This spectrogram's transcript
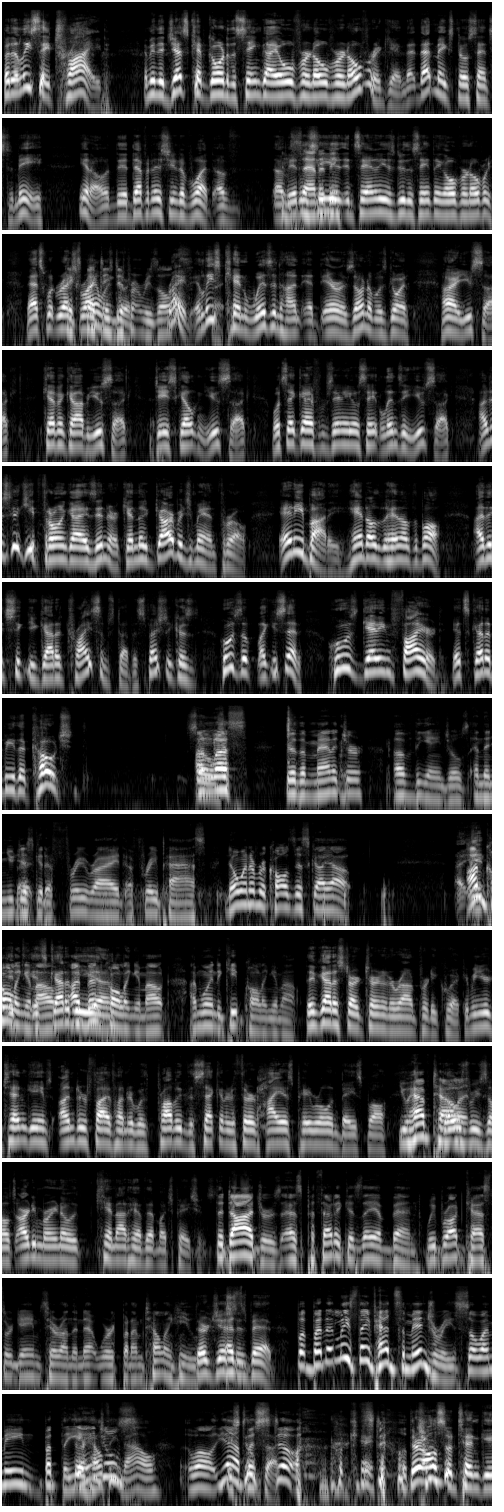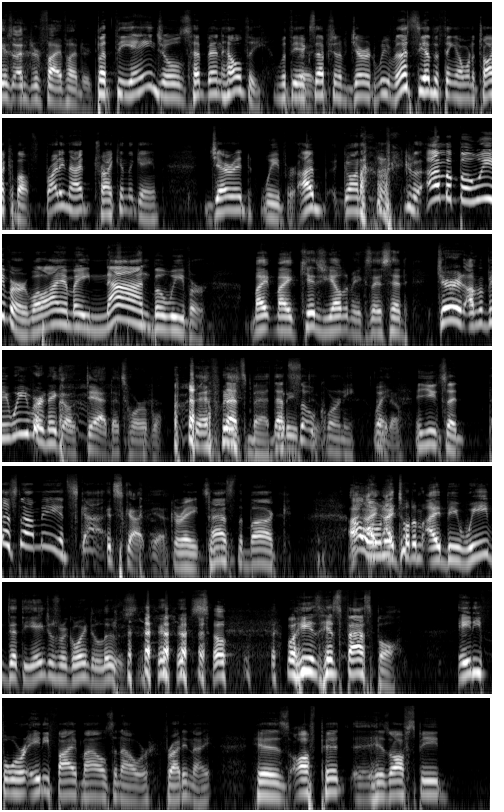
but at least they tried. I mean, the Jets kept going to the same guy over and over and over again. That that makes no sense to me. You know, the definition of what of of insanity. insanity is do the same thing over and over. That's what Rex Expecting Ryan was different doing. results. Right. At least right. Ken Whisenhunt at Arizona was going, all right, you suck. Kevin Kolb, you suck. Jay Skelton, you suck. What's that guy from San Diego State? Lindsay, you suck. I'm just going to keep throwing guys in there. Can the garbage man throw? Anybody. Hand out, hand out the ball. I just think you got to try some stuff, especially because who's, the, like you said, who's getting fired? It's going to be the coach. So, Unless you're the manager of the Angels, and then you right. just get a free ride, a free pass. No one ever calls this guy out. I'm It- calling it- him out. gotta I've been uh, calling him out. I'm going to keep calling him out. They've got to start turning around pretty quick. I mean, you're 10 games under 500 with probably the second or third highest payroll in baseball. You have talent. Those results, Arte Moreno cannot have that much patience. The Dodgers, as pathetic as they have been, we broadcast their games here on the network, but I'm telling you, They're just as bad. But but at least they've had some injuries. So I mean, but the They're healthy Angels now. Well, yeah, still but suck. still, Okay. still, They're also 10 games under 500. But the Angels have been healthy, with the Right. exception of Jered Weaver. That's the other thing I want to talk about. Friday night, tracking the game. Jered Weaver. I've gone on record. I'm a believer. Well, I am a non-believer. my, my kids yelled at me because I said, Jared, I'm a to be Weaver. And they go, Dad, that's horrible. Dad, what do you- That's bad. That's so do?" corny. Wait, and you said that's not me. It's Scott. It's Scott, yeah. great. Pass the buck. I, I, I told him I'd be weaved that the Angels were going to lose. so Well, he is his fastball, 84, 85 miles an hour Friday night. His off pitch, his off speed,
